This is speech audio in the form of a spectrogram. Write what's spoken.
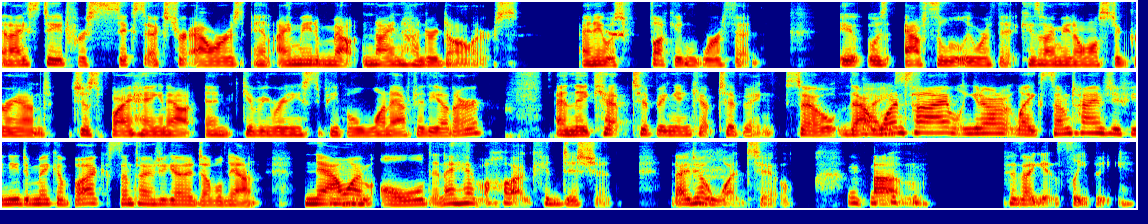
And I stayed for six extra hours, and I made about nine hundred dollars, and it was fucking worth it. It was absolutely worth it because I made almost a grand just by hanging out and giving readings to people one after the other, and they kept tipping and kept tipping. So that one time, you know, like sometimes if you need to make a buck, sometimes you got to double down. Now Mhm. I'm old and I have a heart condition and I don't want to um because I get sleepy.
